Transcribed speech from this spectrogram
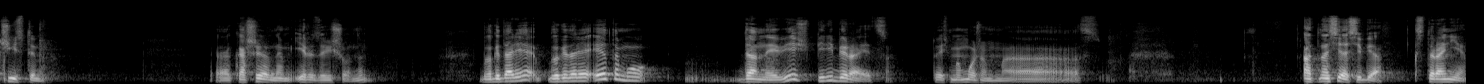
чистым, кошерным и разрешенным, благодаря, благодаря этому данная вещь перебирается. То есть мы можем относя себя к стороне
